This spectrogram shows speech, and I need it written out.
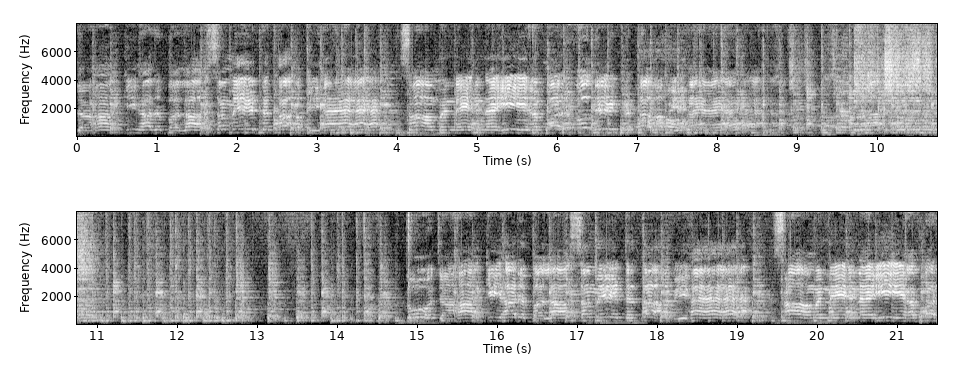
जहाँ की हर बला समेटता भी है। सामने नहीं है, पर वो देखता भी है। जहाँ की हर बला समेटता भी है। सामने नहीं है, पर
